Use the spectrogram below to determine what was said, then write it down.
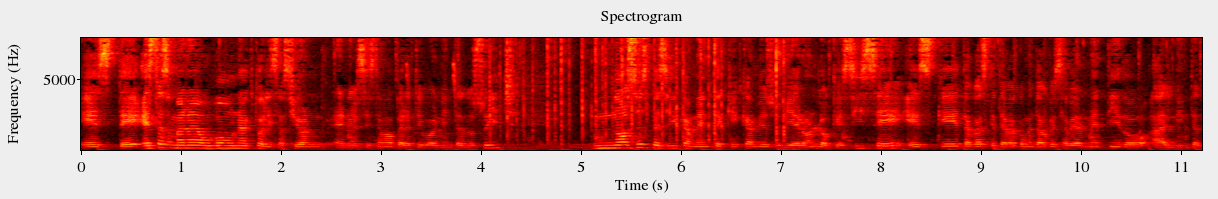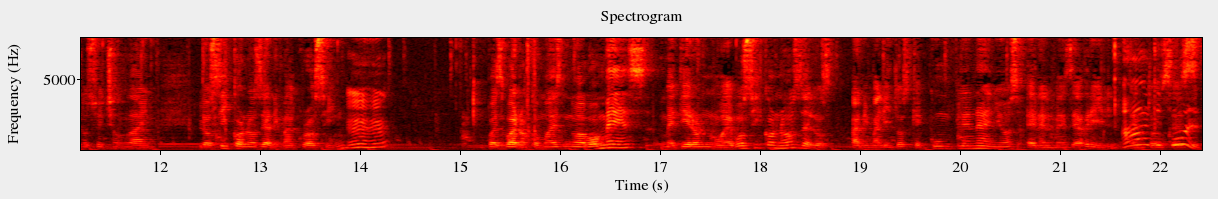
Este, esta semana hubo una actualización en el sistema operativo de Nintendo Switch. No sé específicamente qué cambios hubieron. Lo que sí sé es que, ¿te acuerdas que te había comentado que se habían metido al Nintendo Switch Online los iconos de Animal Crossing? Pues bueno, como es nuevo mes, metieron nuevos iconos de los animalitos que cumplen años en el mes de abril. ¡Ay, Entonces, qué cool!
